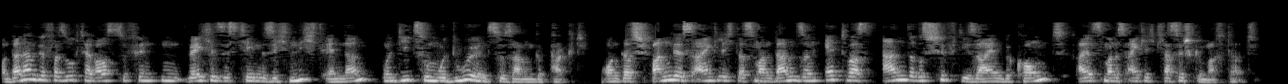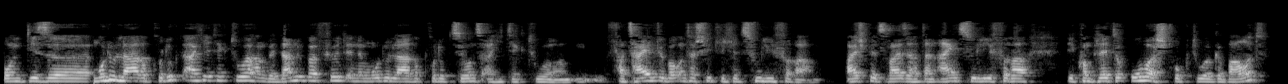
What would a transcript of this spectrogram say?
Und dann haben wir versucht herauszufinden, welche Systeme sich nicht ändern und die zu Modulen zusammengepackt. Und das Spannende ist eigentlich, dass man dann so ein etwas anderes Schiffdesign bekommt, als man es eigentlich klassisch gemacht hat. Und diese modulare Produktarchitektur haben wir dann überführt in eine modulare Produktionsarchitektur, verteilt über unterschiedliche Zulieferer. Beispielsweise hat dann ein Zulieferer die komplette Oberstruktur gebaut.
